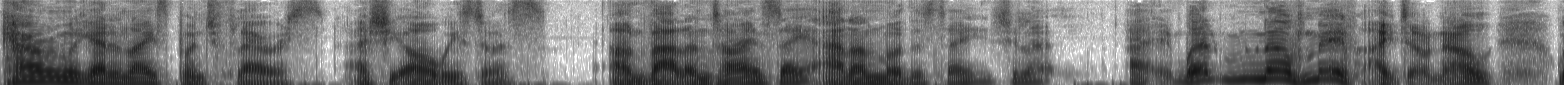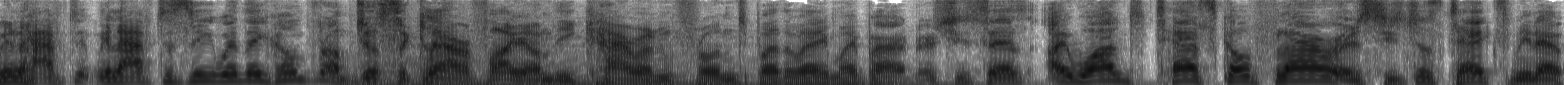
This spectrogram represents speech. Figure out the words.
Karen will get a nice bunch of flowers, as she always does, on Valentine's Day and on Mother's Day. She'll. Uh, well, no, maybe I don't know. We'll have to. We'll have to see where they come from. Just to clarify on the Karen front, by the way, my partner, she says I want Tesco flowers. She's just texted me now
